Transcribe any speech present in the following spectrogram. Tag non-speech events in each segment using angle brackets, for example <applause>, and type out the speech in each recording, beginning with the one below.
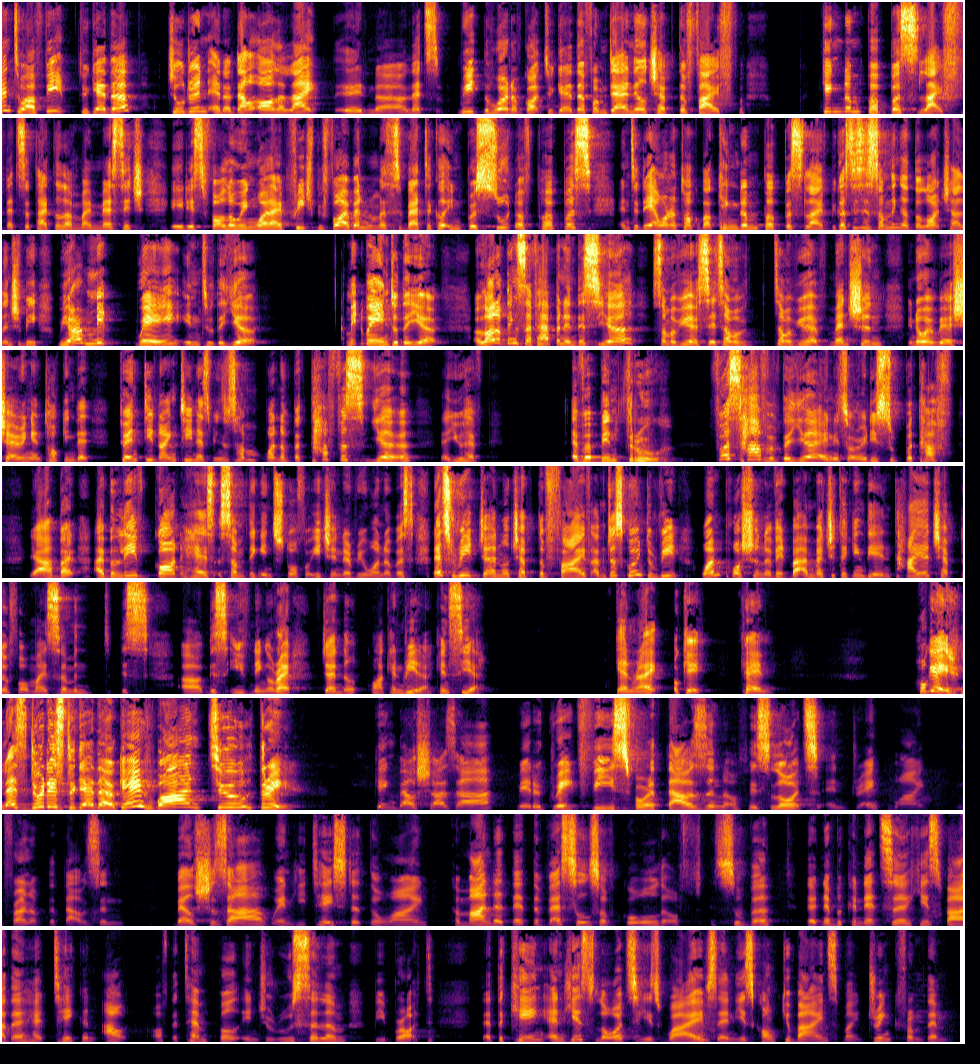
stand to our feet together, children and adult all alike, and uh, let's read the word of God together from Daniel chapter 5. Kingdom Purpose Life. That's the title of my message. It is following what I preached before I went on my sabbatical in pursuit of purpose. And today I want to talk about Kingdom Purpose Life because this is something that the Lord challenged me. We are midway into the year. Midway into the year. A lot of things have happened in this year. Some of you have said, some of, some of you have mentioned, you know, when we are sharing and talking that 2019 has been some, one of the toughest year that you have ever been through first half of the year and it's already super tough. Yeah, but I believe God has something in store for each and every one of us. Let's read Daniel chapter 5. I'm just going to read one portion of it, but I'm actually taking the entire chapter for my sermon this, uh, this evening. All right, oh, I can read, I can see. Uh. Can, right? Okay, can. Okay, let's do this together, okay? One, two, three. King Belshazzar made a great feast for a thousand of his lords and drank wine in front of the thousand. Belshazzar, when he tasted the wine, commanded that the vessels of gold or silver that Nebuchadnezzar, his father, had taken out of the temple in Jerusalem be brought, that the king and his lords, his wives, and his concubines might drink from them.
